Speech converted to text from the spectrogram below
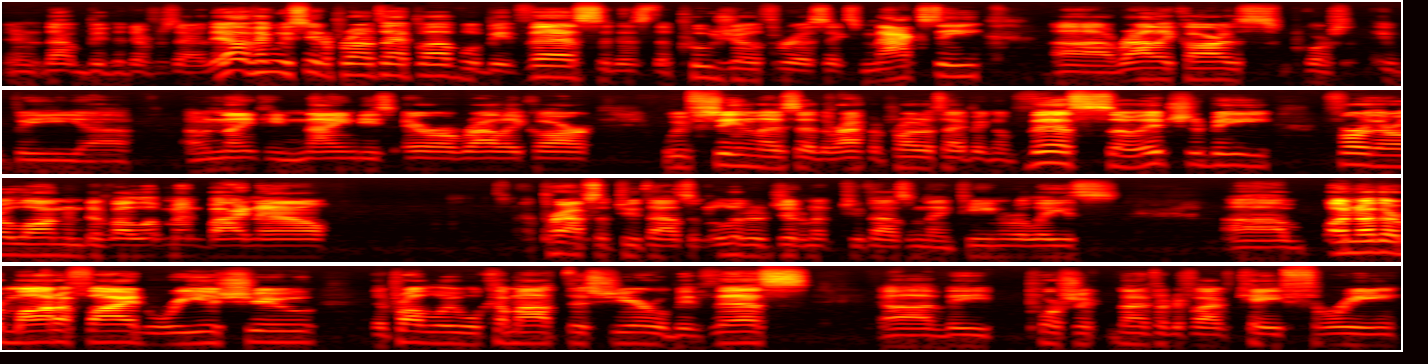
that would be the difference there. The other thing we've seen a prototype of would be this. It is the Peugeot 306 Maxi uh, rally car. This, of course, would be uh, a 1990s era rally car. We've seen, like I said, the rapid prototyping of this, so it should be further along in development by now perhaps a 2000 a legitimate 2019 release. Uh, another modified reissue that probably will come out this year will be this, uh, the Porsche 935 K3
